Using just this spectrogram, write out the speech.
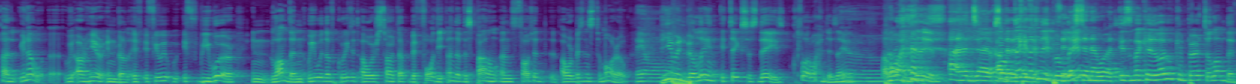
قال؟ قال, you know, uh, we are here in Berlin. If, if, we, if we were in London, we would have created our startup before the end of this panel and started our business tomorrow. أيوه. Here in Berlin it takes us days قلت له اروح الجزائر أيوه. اروح الجزائر انا الجزائر so قادر technically ثلاث Berlin سنوات is مكان والو compared to London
